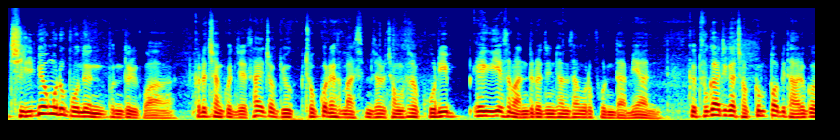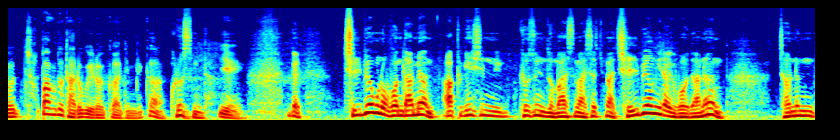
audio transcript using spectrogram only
질병으로 보는 분들과 그렇지 않고 이제 사회적 요- 조건에서 말씀드린 정서적 고립에 의해서 만들어진 현상으로 본다면 그 두 가지가 접근법이 다르고 처방도 다르고 이럴 거 아닙니까? 그렇습니다. 예. 그러니까 질병으로 본다면 앞에 계신 교수님도 말씀하셨지만 질병이라기보다는 저는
